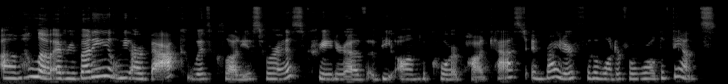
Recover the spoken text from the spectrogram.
Um, hello, everybody. We are back with Claudia Suarez, creator of Beyond the Corps podcast and writer for The Wonderful World of Dance.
